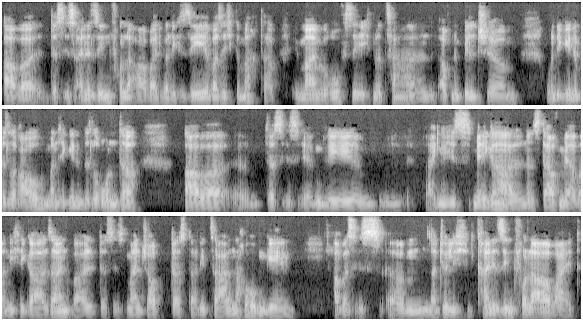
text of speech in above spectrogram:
aber das ist eine sinnvolle Arbeit, weil ich sehe, was ich gemacht habe. In meinem Beruf sehe ich nur Zahlen auf einem Bildschirm und die gehen ein bisschen rauf, manche gehen ein bisschen runter. Aber äh, das ist irgendwie, eigentlich ist es mir egal. Ne? Es darf mir aber nicht egal sein, weil das ist mein Job, dass da die Zahlen nach oben gehen. Aber es ist ähm, natürlich keine sinnvolle Arbeit.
